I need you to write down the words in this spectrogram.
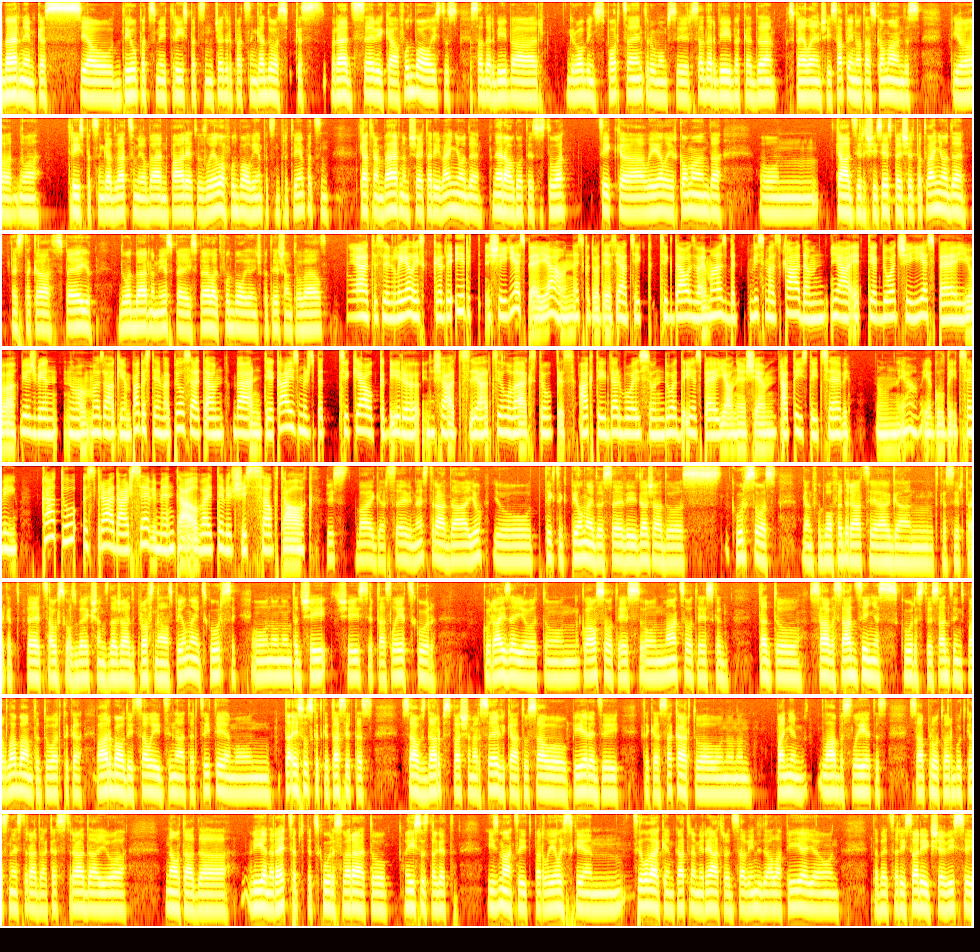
Bērniem, kas jau 12, 13, 14 gados, kas redz sevi kā futbolistus, sadarbībā ar Grobiņas sporta centru mums ir sadarbība, kad uh, spēlējam šīs apvienotās komandas, jo no 13 gadu vecumā jau bērni pāriet uz lielo futbolu, 11 pret 11. Katram bērnam šeit arī vaņodē, neraugoties uz to, cik uh, liela ir komanda un kādas ir šīs iespējas šeit pat vaņodē. Es spēju dot bērnam iespēju spēlēt futbolu, ja viņš patiešām to vēlas. Jā, tas ir lieliski, kad ir šī iespēja, jā, un neskatoties, jā, cik, cik daudz vai maz, bet vismaz kādam jā, tiek dot šī iespēja, jo bieži vien no mazākiem pagastiem vai pilsētām bērni tiek aizmirst, bet cik jauki, kad ir šāds jā, cilvēks, tu, kas aktīvi darbojas un dod iespēju jauniešiem attīstīt sevi un jā, ieguldīt sevi. Kā tu strādā ar sevi mentāli, vai tev ir šis self-talk? Viss baigi ar sevi nestrādāju, jo tik cik pilnveidoju sevi dažādos kursos, gan Futbola federācijā, gan kas ir tagad pēc augstskolas beigšanas, dažādi profesionālas pilnveidas kursi. Un, un, un tad šī, šīs ir tās lietas, kur, kur aizejot un klausoties un mācoties, kad tad tu savas atziņas, kuras tu atzīsti par labām, tad tu vari pārbaudīt, salīdzināt ar citiem. Tā, es uzskatu, ka tas ir tas savs darbs pašam ar sevi, kā tu savu pieredzi sakārto un, un, un paņem labas lietas, saprot, varbūt kas nestrādā, kas strādā. Jo nav tāda viena recepte, pēc kuras varētu visus tagad izmācīt par lieliskiem cilvēkiem. Katram ir jāatrod sava individuālā pieeja, un tāpēc arī svarīgi šie visi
